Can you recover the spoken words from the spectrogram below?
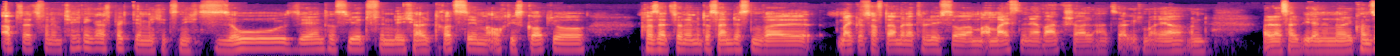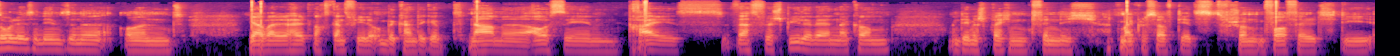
abseits von dem Technikaspekt, der mich jetzt nicht so sehr interessiert, finde ich halt trotzdem auch die Scorpio-Präsentation am interessantesten, weil Microsoft damit natürlich so am, am meisten in der Waagschale hat, sage ich mal, ja. Und weil das halt wieder eine neue Konsole ist in dem Sinne und ja, weil halt noch ganz viele Unbekannte gibt. Name, Aussehen, Preis, was für Spiele werden da kommen. Und dementsprechend finde ich, hat Microsoft jetzt schon im Vorfeld die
